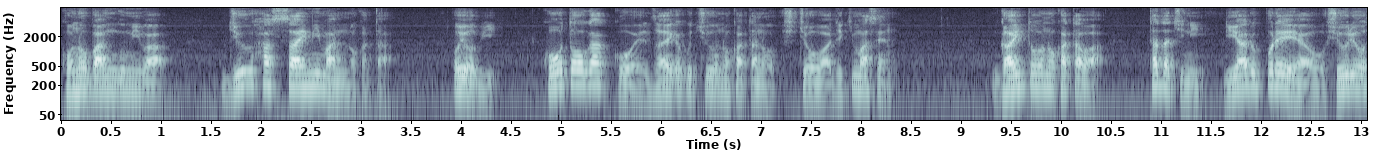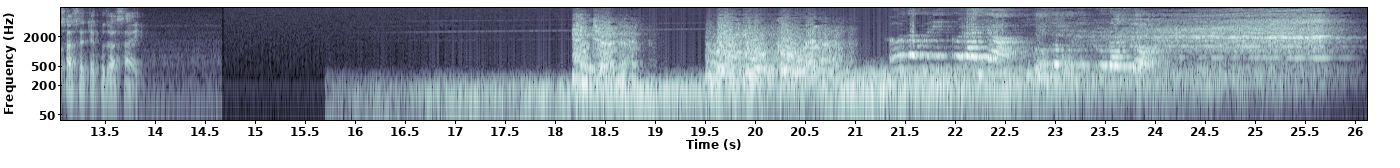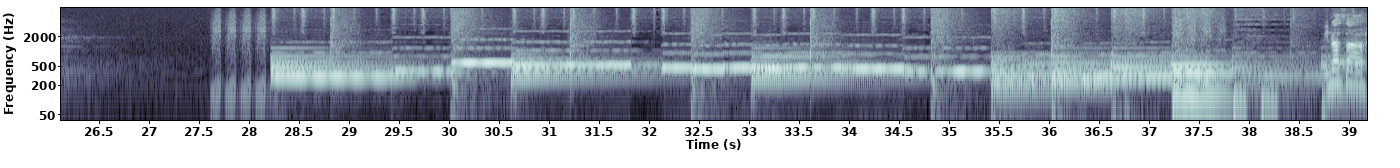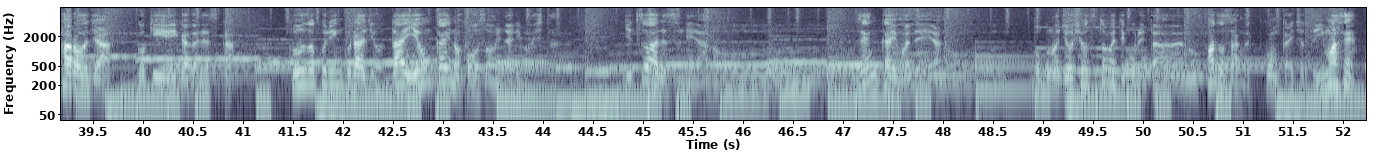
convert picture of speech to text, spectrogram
この番組は18歳未満の方および高等学校へ在学中の方の視聴はできません。該当の方は直ちにリアルプレイヤーを終了させてください。皆さんハローじゃご機嫌いかがですか？風俗リンクラジオ第4回の放送になりました。実はですねあの前回まであの僕の助手を務めてくれたあのパドさんが今回ちょっといません。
